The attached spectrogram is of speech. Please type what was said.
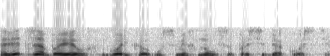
А ведь забыл, горько усмехнулся про себя Костя.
